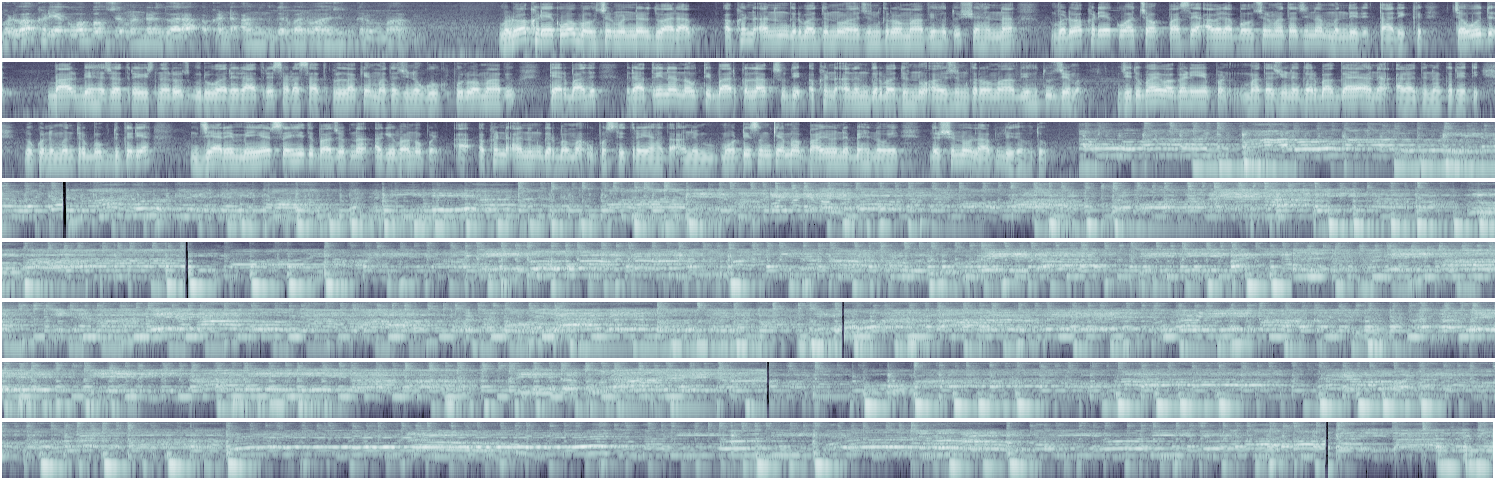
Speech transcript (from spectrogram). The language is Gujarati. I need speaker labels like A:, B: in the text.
A: વડવા ખડિયાકુવા બહુચર મંડળ દ્વારા અખંડ આનંદ ગરબાનું આયોજન કરવામાં આવ્યું. વડવા ખડિયાકુવા બહુચર મંડળ દ્વારા અખંડ આનંદ ગરબાધનનું આયોજન કરવામાં આવ્યું હતું. શહેરના વડવા ખડિયાકુવા ચોક પાસે આવેલા બહુચર માતાજીના મંદિરે તારીખ ચૌદ બાર બે હજાર ત્રેવીસના રોજ ગુરુવારે રાત્રે સાડા સાત કલાકે માતાજીનો ગુખ પૂરવામાં આવ્યું. ત્યારબાદ રાત્રિના નવથી બાર કલાક સુધી અખંડ આનંદ ગરબા ધૂનનું આયોજન કરવામાં આવ્યું હતું, જેમાં જીતુભાઈ વાઘાણીએ પણ માતાજીને ગરબા ગાયા અને આરાધના કરી હતી. લોકોને મંત્રમુગ્ધ કર્યા. જ્યારે મેયર સહિત ભાજપના આગેવાનો પણ આ અખંડ આનંદ ગરબામાં ઉપસ્થિત રહ્યા હતા અને મોટી સંખ્યામાં ભાઈઓ અને બહેનોએ દર્શનનો લાભ લીધો હતો.
B: Thank you. Bye.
